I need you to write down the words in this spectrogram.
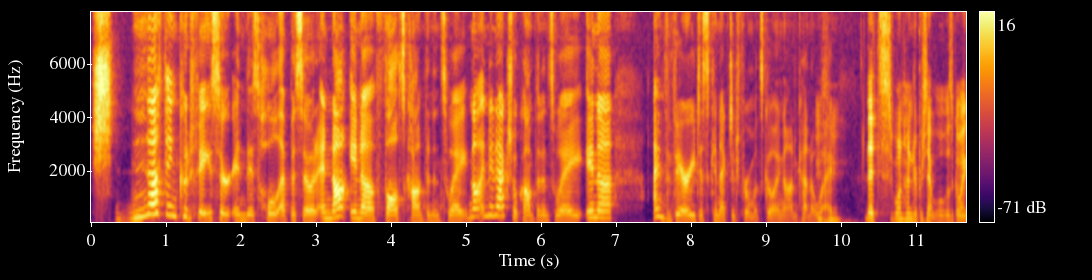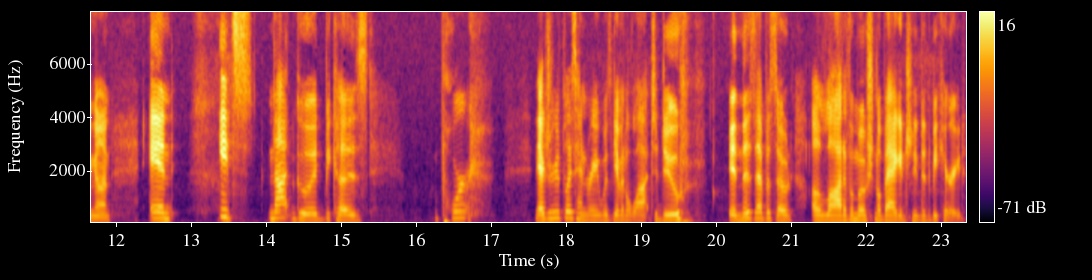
She, nothing could phase her in this whole episode, and not in a false confidence way, not in an actual confidence way, in a I'm very disconnected from what's going on kind of way. Mm-hmm. That's 100% what was going on. And it's not good because poor the actor who plays Henry was given a lot to do in this episode. A lot of emotional baggage needed to be carried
